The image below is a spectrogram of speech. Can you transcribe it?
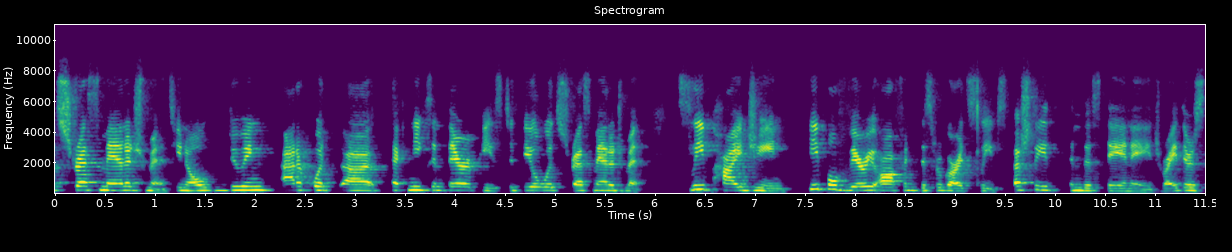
but stress management, you know, doing adequate uh, techniques and therapies to deal with stress management, sleep hygiene. People very often disregard sleep, especially in this day and age, right? There's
